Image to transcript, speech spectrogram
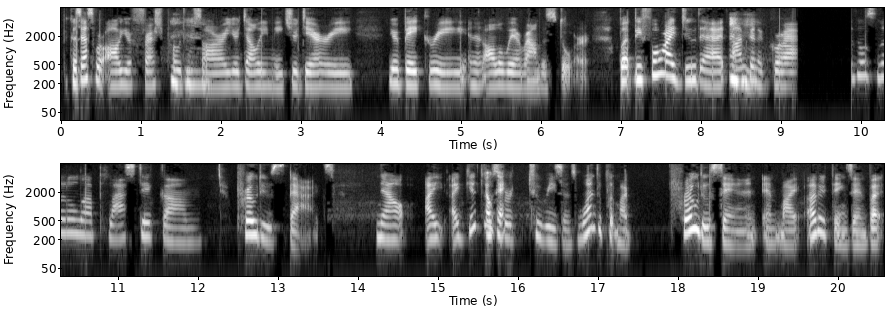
because that's where all your fresh produce mm-hmm. are, your deli meats, your dairy, your bakery, and then all the way around the store. But before I do that, mm-hmm. I'm going to grab those little uh, plastic um, produce bags. Now, I, I get those okay. for two reasons. One, to put my produce in and my other things in, but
